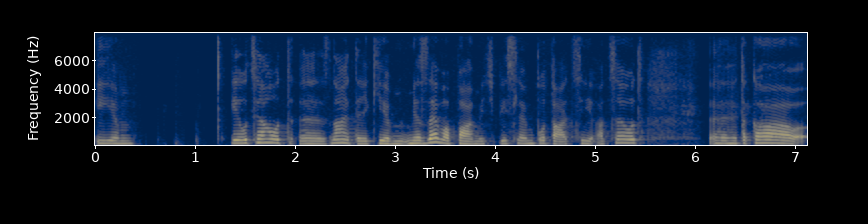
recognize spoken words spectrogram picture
І і оця, от, знаєте, як є м'язева пам'ять після ампутації, а це от е, така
